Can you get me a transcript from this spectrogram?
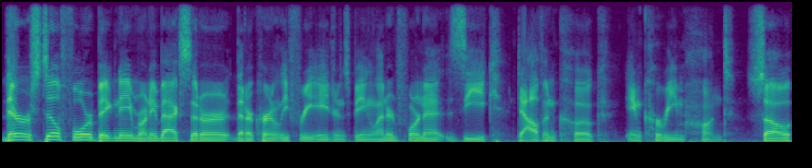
there are still four big name running backs that are that are currently free agents, being Leonard Fournette, Zeke, Dalvin Cook, and Kareem Hunt. So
